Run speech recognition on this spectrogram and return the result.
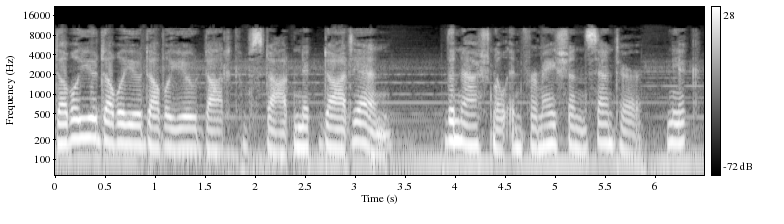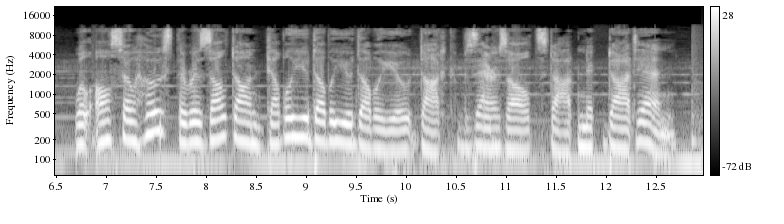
www.cbse.nic.in. The National Information Center, NIC, will also host the result on www.cbseresults.nic.in.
